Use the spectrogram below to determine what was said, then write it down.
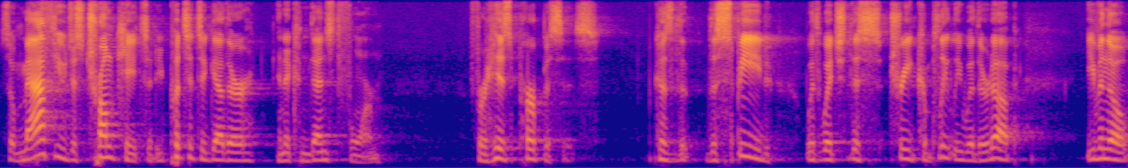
So Matthew just truncates it, he puts it together in a condensed form for his purposes. Because the, the speed with which this tree completely withered up, even though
